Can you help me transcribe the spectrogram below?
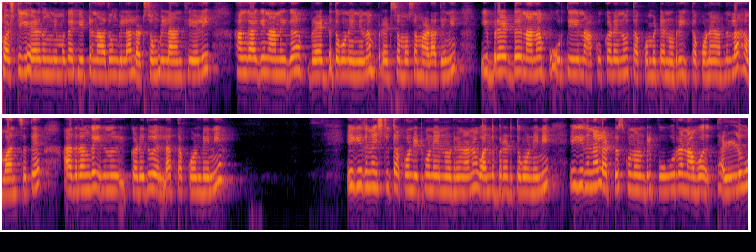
ಫಸ್ಟಿಗೆ ಹೇಳ್ದಂಗೆ ನಿಮಗೆ ಹಿಟ್ಟು ನಾದೋಂಗಿಲ್ಲ, ಲಟ್ಸೋಂಗಿಲ್ಲ ಅಂಥೇಳಿ ಹಾಗಾಗಿ ನಾನೀಗ ಬ್ರೆಡ್ ತೊಗೊಂಡೇನಿ ಬ್ರೆಡ್ ಸಮೋಸ ಮಾಡತ್ತೀನಿ ಈ ಬ್ರೆಡ್ ನಾನು ಪೂರ್ತಿ ನಾಲ್ಕು ಕಡೆನೂ ತಕ್ಕೊಂಬಿಟ್ಟೆ ನೋಡ್ರಿ, ಈಗ ತಗೊಂಡೆ ಅದನ್ನೆಲ್ಲ ಅನ್ಸುತ್ತೆ ಅದ್ರಂಗೆ ಇದನ್ನು ಈ ಕಡೆದು ಎಲ್ಲ ತಕ್ಕೊಂಡೇನಿ. ಈಗ ಇದನ್ನು ಇಷ್ಟು ತಕೊಂಡು ಇಟ್ಕೊಂಡೇನು ನೋಡ್ರಿ ನಾನು, ಒಂದು ಬ್ರೆಡ್ ತೊಗೊಂಡೇನಿ. ಈಗ ಇದನ್ನು ಲಟ್ಟಿಸ್ಕೊಂಡ್ರಿ ಪೂರ ನಾವು ತೆಳ್ಳಗೆ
